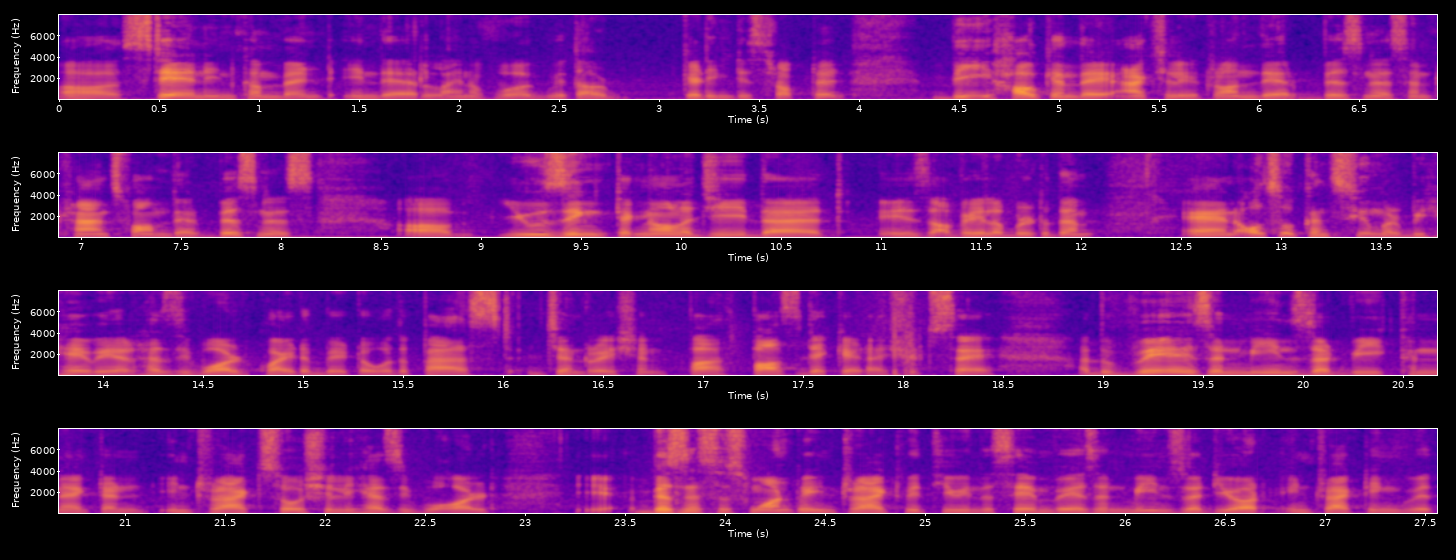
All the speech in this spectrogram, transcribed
uh, stay an incumbent in their line of work without getting disrupted. B, how can they actually run their business and transform their business uh, using technology that is available to them. And also consumer behavior has evolved quite a bit over the past generation, past, past decade I should say. Uh, the ways and means that we connect and interact socially has evolved. businesses want to interact with you in the same ways and means that you are interacting with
